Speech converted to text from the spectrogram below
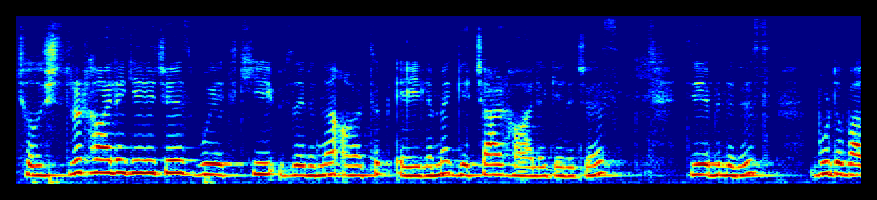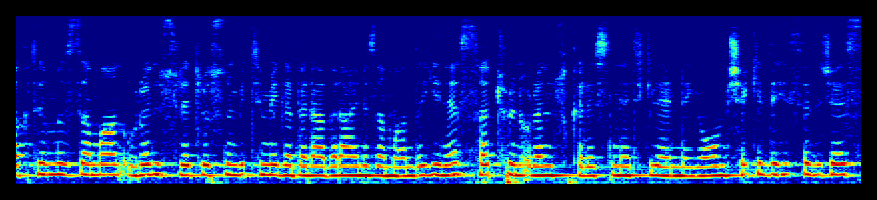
çalıştırır hale geleceğiz. Bu etkiyi üzerine artık eyleme geçer hale geleceğiz diyebiliriz. Burada baktığımız zaman Uranüs retrosunun bitimiyle beraber aynı zamanda yine Satürn Uranüs karesinin etkilerini yoğun bir şekilde hissedeceğiz.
